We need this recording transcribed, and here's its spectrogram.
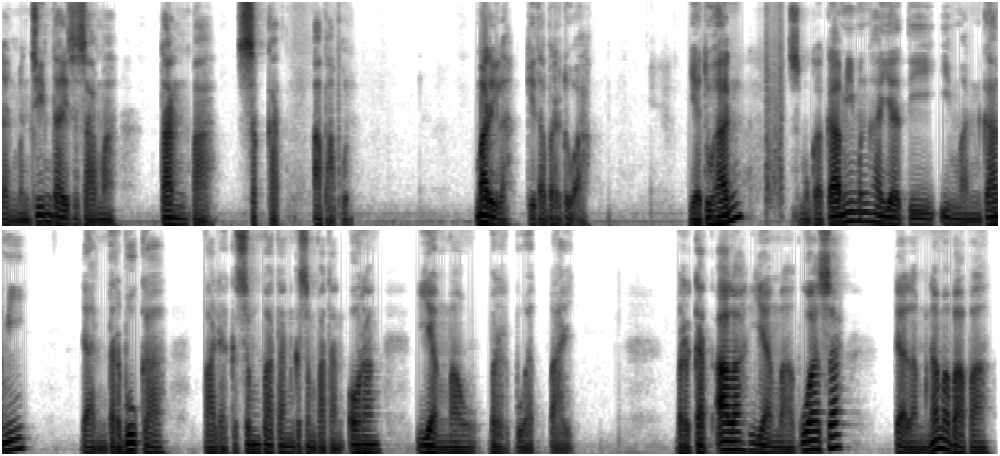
dan mencintai sesama tanpa sekat apa pun. Marilah kita berdoa. Ya Tuhan, semoga kami menghayati iman kami dan terbuka pada kesempatan-kesempatan orang yang mau berbuat baik. Berkat Allah yang Maha Kuasa, dalam nama Bapa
